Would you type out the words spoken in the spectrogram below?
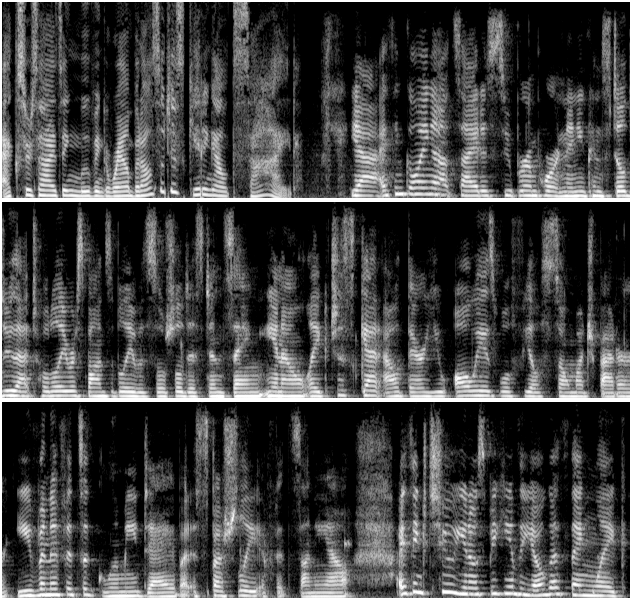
exercising, moving around, but also just getting outside. Yeah, I think going outside is super important and you can still do that totally responsibly with social distancing. You know, like just get out there. You always will feel so much better, even if it's a gloomy day, but especially if it's sunny out. I think, too, you know, speaking of the yoga thing, like,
